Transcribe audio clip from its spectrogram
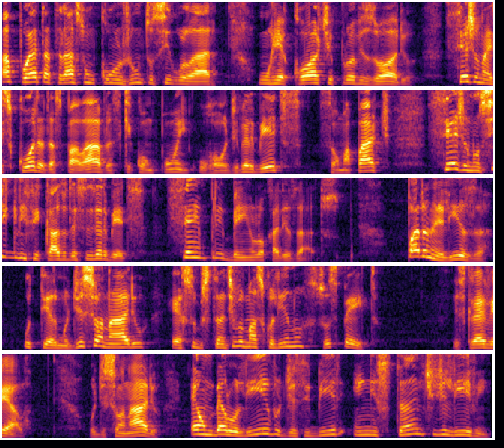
a poeta traça um conjunto singular, um recorte provisório, seja na escolha das palavras que compõem o rol de verbetes, são uma parte, seja no significado desses verbetes, sempre bem localizados. Para Anelisa, o termo dicionário é substantivo masculino suspeito. Escreve ela: O dicionário é um belo livro de exibir em instante de living,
